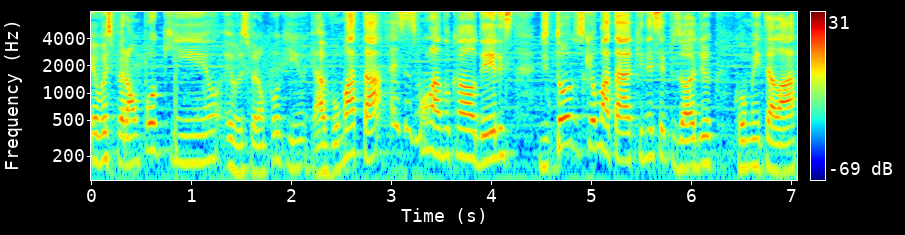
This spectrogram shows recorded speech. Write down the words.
eu vou esperar um pouquinho, eu vou esperar um pouquinho, ah, vou matar, aí vocês vão lá no canal deles. De todos que eu matar aqui nesse episódio, comenta lá,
